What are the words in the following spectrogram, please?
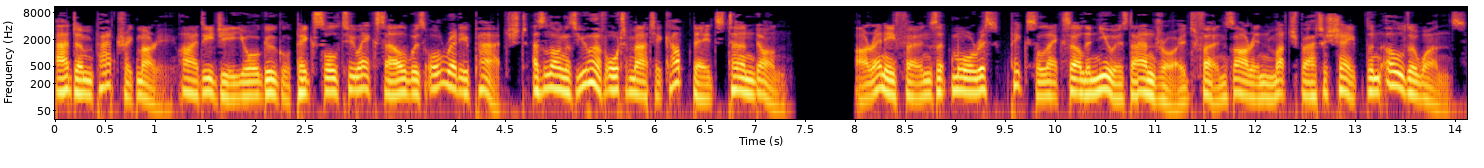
Adam Patrick Murray, IDG Your Google Pixel 2 XL was already patched, as long as you have automatic updates turned on. Are any phones at more risk? Pixel XL The newest Android phones are in much better shape than older ones.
